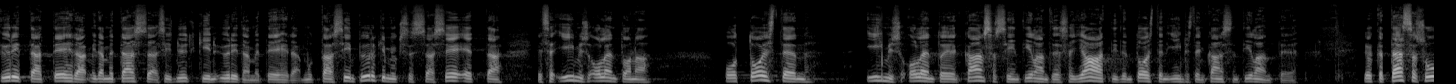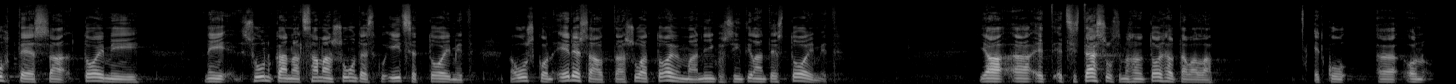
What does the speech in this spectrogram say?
yrittää tehdä, mitä me tässä siis nytkin yritämme tehdä, mutta siinä pyrkimyksessä se, että, että se ihmisolentona oot toisten ihmisolentojen kanssa siinä tilanteessa, jaat niiden toisten ihmisten kanssa tilanteen, jotka tässä suhteessa toimii niin sun kannalta samansuuntaisesti kuin itse toimit, mä uskon, edesauttaa sua toimimaan niin kuin siinä tilanteessa toimit. Ja et, et siis tässä suhteessa mä sanon toisella tavalla, että kun on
